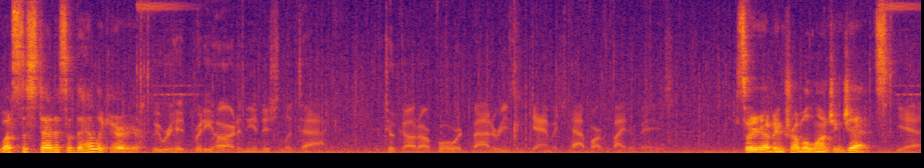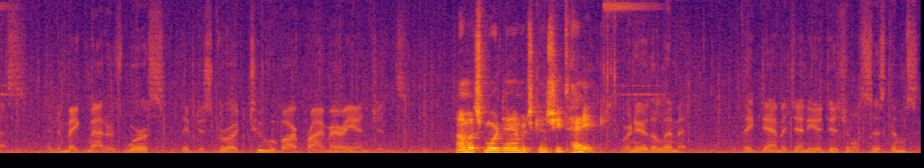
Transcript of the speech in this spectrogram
What's the status of the helicarrier? We were hit pretty hard in the initial attack. Took out our forward batteries and damaged half our fighter bays. So you're having trouble launching jets. Yes, and to make matters worse, they've destroyed two of our primary engines. How much more damage can she take? We're near the limit. If they damage any additional systems,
